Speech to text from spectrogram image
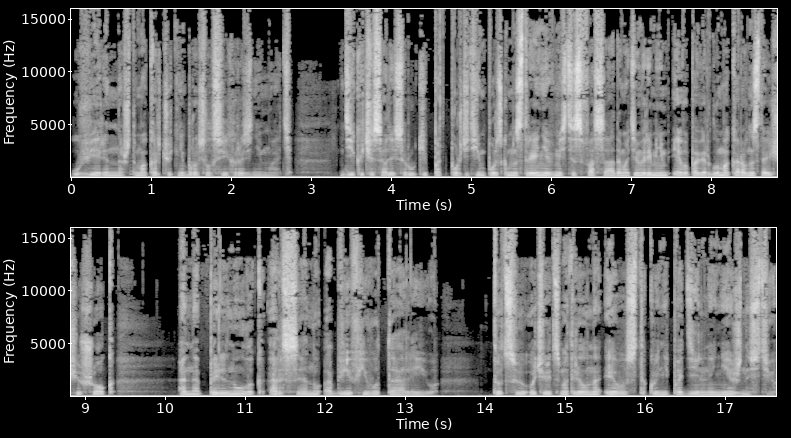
уверенно, что Макар чуть не бросился их разнимать. Дико чесались руки подпортить им польскому настроение вместе с фасадом, а тем временем Эва повергла Макара в настоящий шок. Она прильнула к Арсену, обвив его талию. Тот, в свою очередь, смотрел на Эву с такой неподдельной нежностью,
